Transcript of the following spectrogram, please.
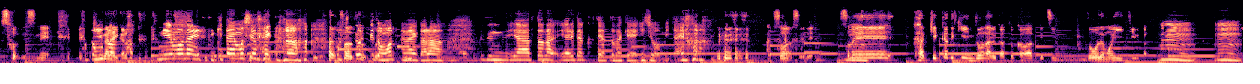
そうですね。理由がないから。理由もないし期待もしてないから そうそと思ってないから別にやっただやりたくてやっただけ以上みたいな そうなんですよね。それが結果的にどうなるかとかは別にどうでもいいっていうか。うん。うん。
